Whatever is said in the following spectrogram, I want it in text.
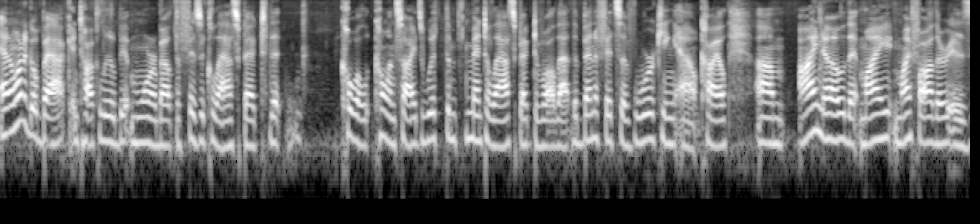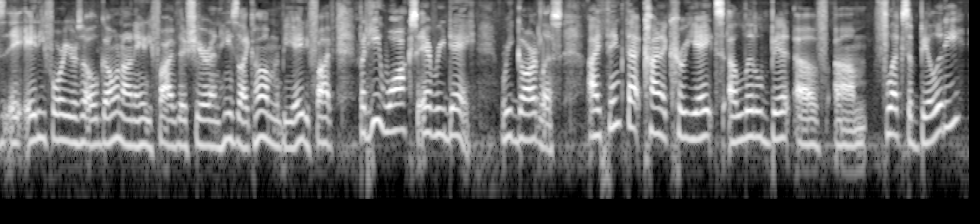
and I want to go back and talk a little bit more about the physical aspect that co- coincides with the mental aspect of all that, the benefits of working out, Kyle. Um, I know that my, my father is 84 years old, going on 85 this year, and he's like, oh, I'm going to be 85. But he walks every day, regardless. I think that kind of creates a little bit of um, flexibility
